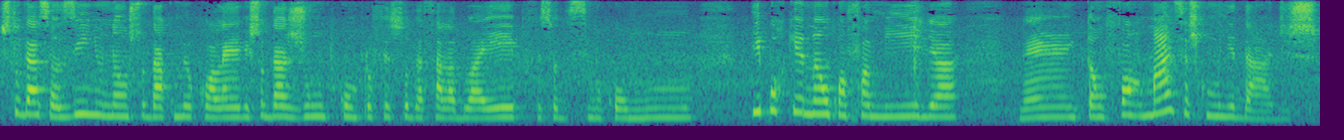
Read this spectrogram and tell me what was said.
estudar sozinho, não estudar com meu colega, estudar junto com o professor da sala do AE, professor de ensino comum, e por que não com a família, né? Então, formar essas comunidades.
